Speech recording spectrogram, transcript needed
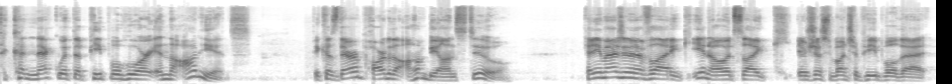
to connect with the people who are in the audience, because they're a part of the ambiance too. Can you imagine if like you know it's like there's just a bunch of people that.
